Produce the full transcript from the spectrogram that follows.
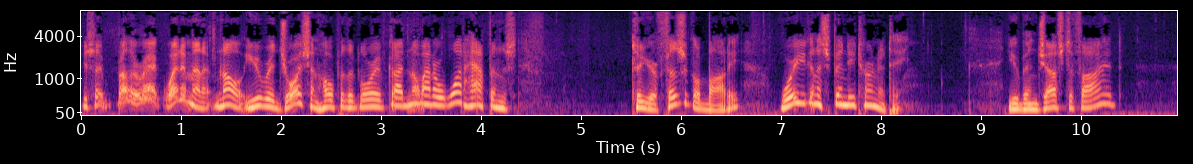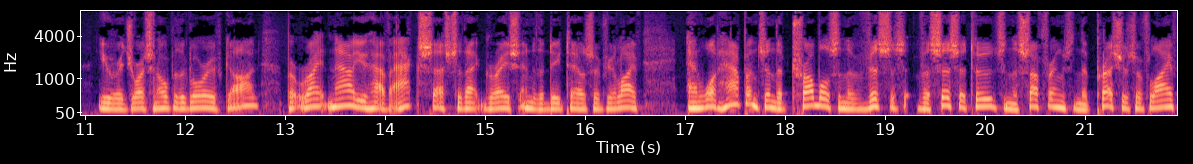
You say, Brother Rick, wait a minute. No, you rejoice in hope of the glory of God. No matter what happens to your physical body, where are you going to spend eternity? You've been justified. You rejoice in hope of the glory of God. But right now you have access to that grace into the details of your life. And what happens in the troubles and the vicissitudes and the sufferings and the pressures of life,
